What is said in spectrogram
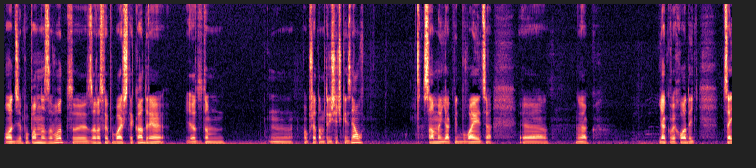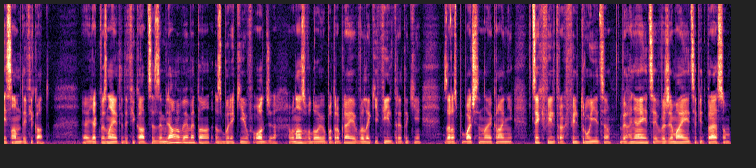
Отже, попав на завод. Е, Зараз ви побачите кадри. Я там взагалі там трішечки зняв. Саме як відбувається, е, ну як, як виходить цей сам дефікат. Е, Як ви знаєте, дефікат це земля вимита з буряків. Отже, вона з водою потрапляє в великі фільтри такі. Зараз побачите на екрані. В цих фільтрах фільтрується, виганяється вижимається під пресом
